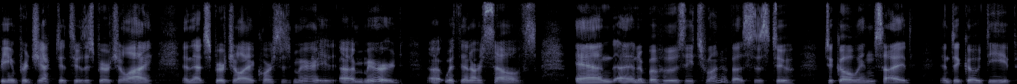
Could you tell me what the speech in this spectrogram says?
being projected through the spiritual eye. And that spiritual eye, of course, is married, uh, mirrored uh, within ourselves. And, uh, and it behooves each one of us is to, to go inside and to go deep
